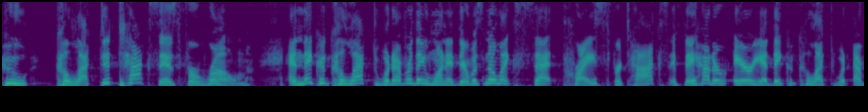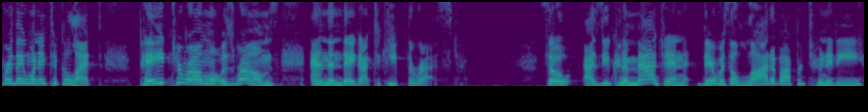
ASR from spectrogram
who collected taxes for Rome. And they could collect whatever they wanted. There was no like set price for tax. If they had an area, they could collect whatever they wanted to collect, paid to Rome what was Rome's, and then they got to keep the rest. So, as you can imagine, there was a lot of opportunity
